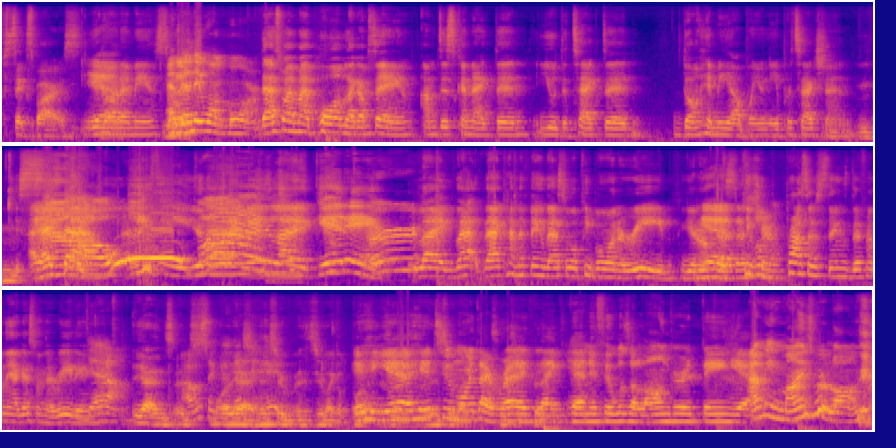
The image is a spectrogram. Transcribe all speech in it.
six bars. You know what I mean? So and then they want more. that's why my poem, like I'm saying, I'm disconnected. You detected. Don't hit me up when you need protection. Mhm. It's I like like that. easy. You know what I mean? Like Get it. like that that kind of thing. That's what people want to read. You know, Yeah, 'cause that's people true. process things differently. I guess when they're reading. Yeah. Yeah, it's, I was it's more. Yeah, it hits hit. you. It hits you like a. It, yeah, it hits you more like, hits direct, good. like than if it was a longer thing. Yeah. I mean, mines were long.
